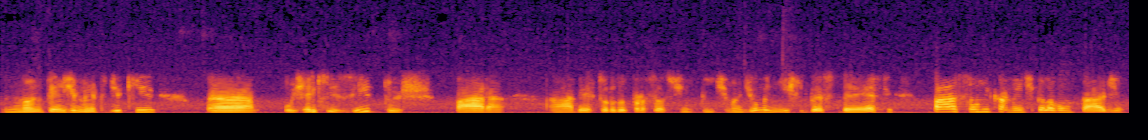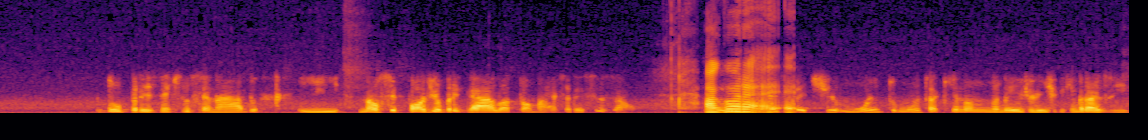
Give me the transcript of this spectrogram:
no entendimento de que uh, os requisitos para a abertura do processo de impeachment de um ministro do STF passam unicamente pela vontade do presidente do Senado e não se pode obrigá-lo a tomar essa decisão. Agora, é, refletiu muito, muito aqui no, no meio jurídico aqui em Brasília.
